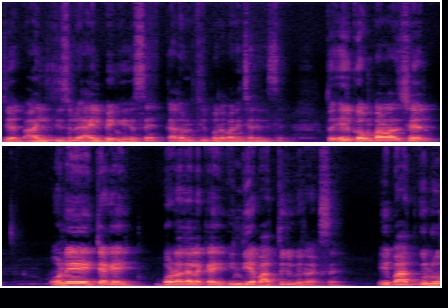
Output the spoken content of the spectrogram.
যে আইল দিয়েছিল, আইল ভেঙে গেছে, কারণ ত্রিপুরা পানি ছেড়ে দিছে। তো এরকম বাংলাদেশের অনেক জায়গায় বর্ডার এলাকায় ইন্ডিয়া বাঁধ তৈরি করে রাখছে। এই বাঁধগুলো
